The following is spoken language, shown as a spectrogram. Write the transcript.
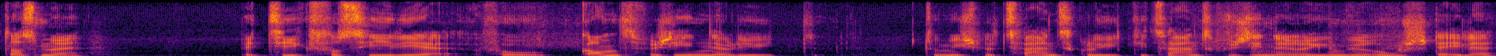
dass man Beziehungsfossilien von ganz verschiedenen Leuten zum Beispiel 20 Leute in 20 verschiedenen Räumen ausstellen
